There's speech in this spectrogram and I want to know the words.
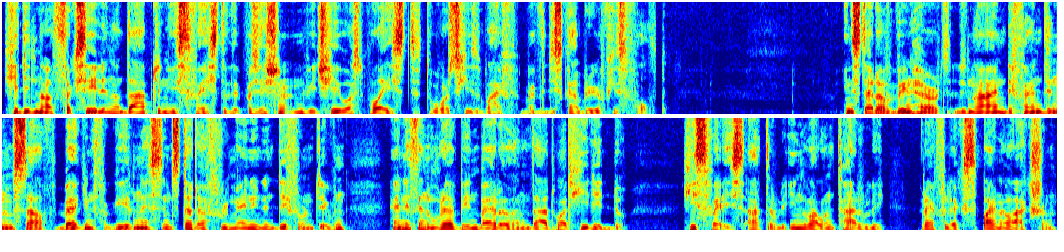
he did not succeed in adapting his face to the position in which he was placed towards his wife by the discovery of his fault. Instead of being hurt, denying, defending himself, begging forgiveness, instead of remaining indifferent even, anything would have been better than that what he did do. His face, utterly involuntarily, reflex spinal action,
